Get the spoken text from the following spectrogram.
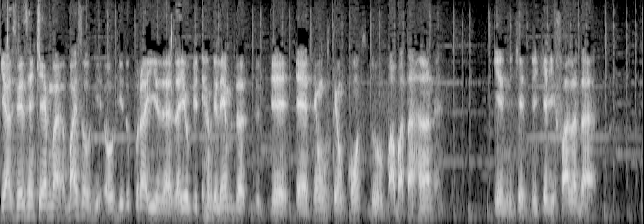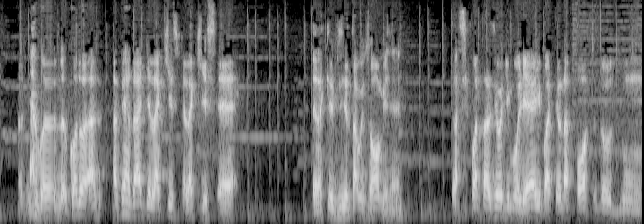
e às vezes a gente é mais ouvi, ouvido por aí, né? Daí eu me, eu me lembro de, de, é, tem, um, tem um conto do Malbatarran, né? Que, que, que ele fala da. Quando a, a verdade ela quis, ela quis, é, ela quis visitar os homens, né? Ela se fantasiou de mulher e bateu na porta do, do,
